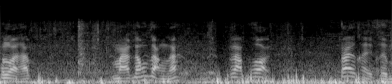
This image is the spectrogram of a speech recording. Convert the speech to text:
อร่อยครับ มาต้องสั่งนะลาบทอดใต้ไข่เค็ม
